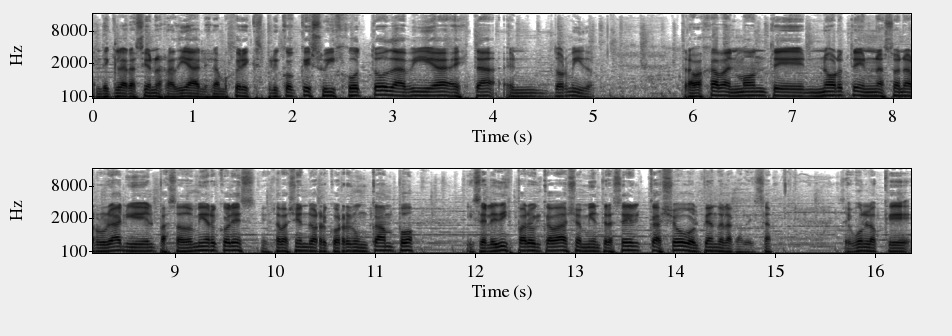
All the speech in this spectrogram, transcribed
En declaraciones radiales, la mujer explicó que su hijo todavía está dormido. Trabajaba en Monte Norte, en una zona rural, y el pasado miércoles estaba yendo a recorrer un campo y se le disparó el caballo mientras él cayó golpeando la cabeza. Según lo que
